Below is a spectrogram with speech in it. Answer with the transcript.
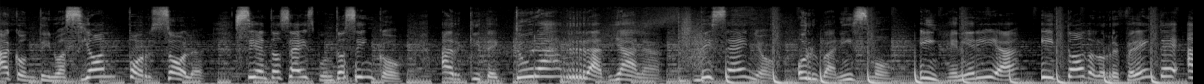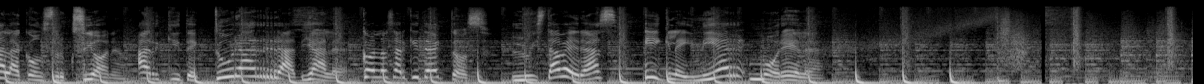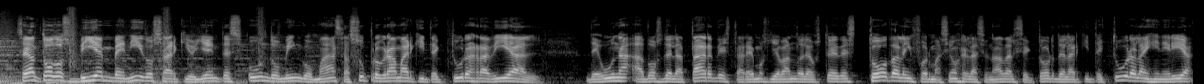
A continuación, por Sol 106.5. Arquitectura radial. Diseño, urbanismo, ingeniería y todo lo referente a la construcción. Arquitectura radial. Con los arquitectos Luis Taveras y Gleinier Morel. Sean todos bienvenidos, arquioyentes, un domingo más a su programa Arquitectura Radial. De una a dos de la tarde estaremos llevándole a ustedes toda la información relacionada al sector de la arquitectura, la ingeniería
